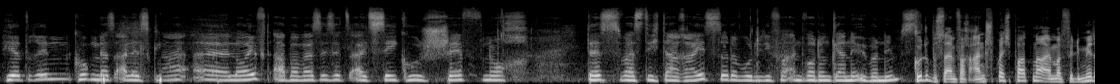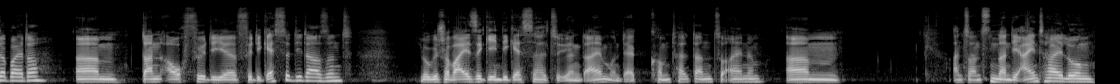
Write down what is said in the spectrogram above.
Hier drin gucken, dass alles klar äh, läuft. Aber was ist jetzt als Seku-Chef noch das, was dich da reizt oder wo du die Verantwortung gerne übernimmst? Gut, du bist einfach Ansprechpartner, einmal für die Mitarbeiter, ähm, dann auch für die, für die Gäste, die da sind. Logischerweise gehen die Gäste halt zu irgendeinem und der kommt halt dann zu einem. Ähm, ansonsten dann die Einteilung,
